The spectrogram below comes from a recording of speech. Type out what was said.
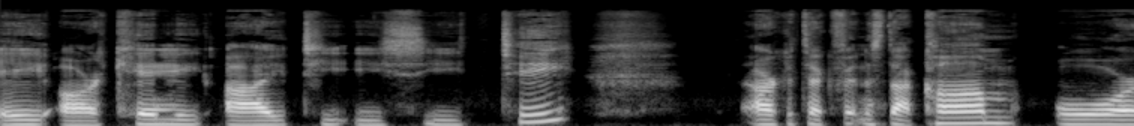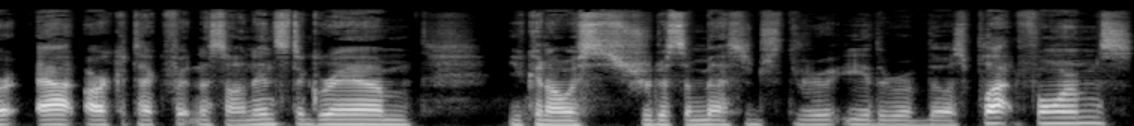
A R K I T E C T, arkitectfitness.com or at Arkitect Fitness on Instagram. You can always shoot us a message through either of those platforms.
